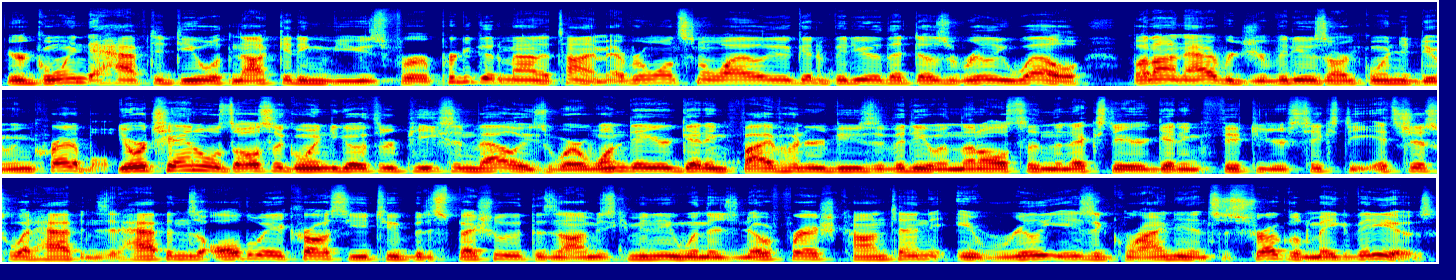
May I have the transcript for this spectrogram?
You're going to have to deal with not getting views for a pretty good amount of time. Every once in a while, you'll get a video that does really well, but on average, your videos aren't going to do incredible. Your channel is also going to go through peaks and valleys where one day you're getting 500 views a video and then all of a sudden the next day you're getting 50 or 60. It's just what happens. It happens all the way across YouTube, but especially with the zombies community when there's no fresh content, it really is a grind and it's a struggle to make videos.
